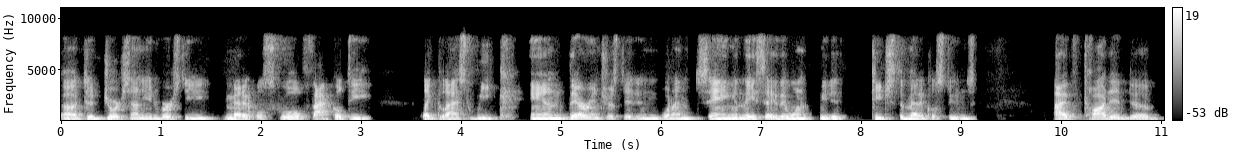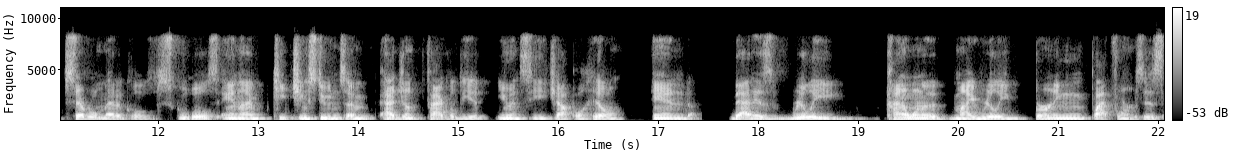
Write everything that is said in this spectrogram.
uh, to Georgetown University Medical School faculty like last week, and they're interested in what I'm saying. And they say they want me to teach the medical students. I've taught at uh, several medical schools and I'm teaching students. I'm adjunct faculty at UNC Chapel Hill. And that is really kind of one of the, my really burning platforms is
